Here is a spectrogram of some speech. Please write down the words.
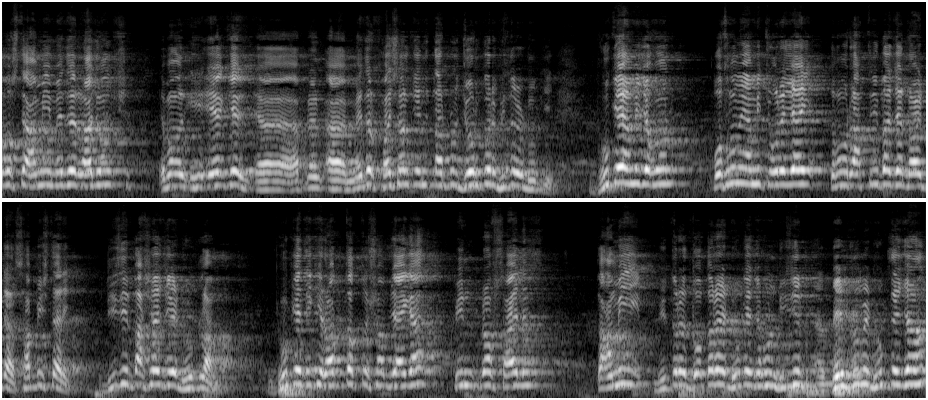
অবস্থায় আমি মেজর রাজন এবং একে আপনার মেজর ফয়সালকে তারপর জোর করে ভিতরে ঢুকি। ঢুকে আমি যখন প্রথমে আমি চলে যাই তখন রাত্রি বাজে নয়টা, ছাব্বিশ তারিখ, ডিজির বাসায় যেয়ে ঢুকলাম। ঢুকে দেখি রক্তাক্ত সব জায়গা, পিন অফ সাইলেন্স। তো আমি ভিতরে দোতলায় ঢুকে যখন ডিজির বেডরুমে ঢুকতে গেলাম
